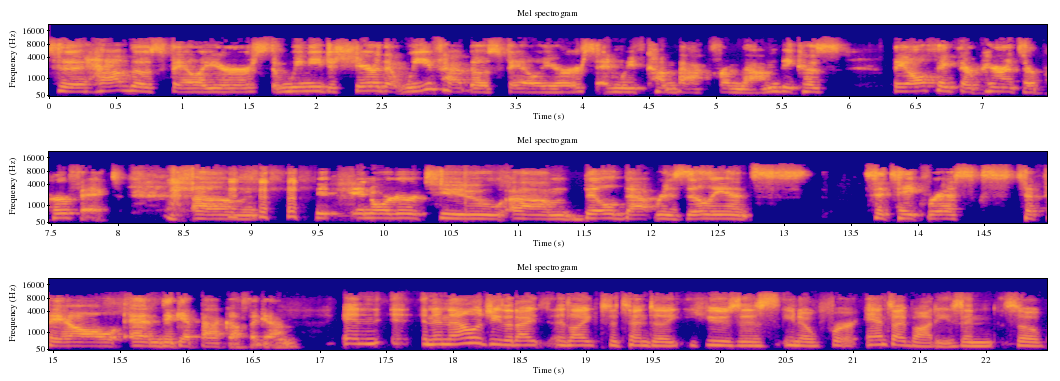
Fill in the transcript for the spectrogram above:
to have those failures. We need to share that we've had those failures and we've come back from them because they all think their parents are perfect. Um, in order to um, build that resilience to take risks, to fail, and to get back up again. And an analogy that I like to tend to use is, you know, for antibodies. And so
